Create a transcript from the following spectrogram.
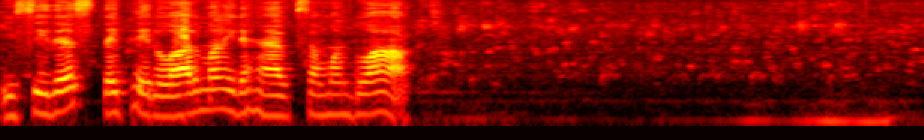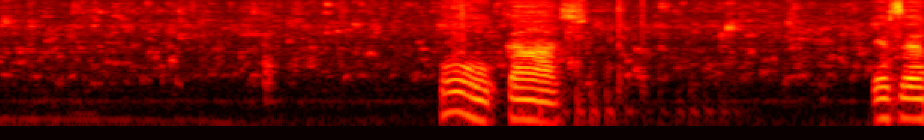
you see this? They paid a lot of money to have someone blocked. Oh, gosh. There's a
